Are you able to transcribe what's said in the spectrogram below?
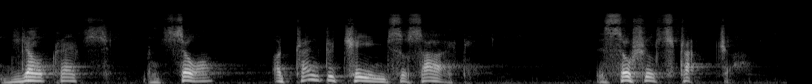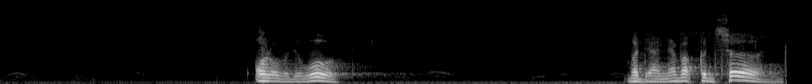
the Democrats, and so on, are trying to change society, the social structure all over the world. But they are never concerned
